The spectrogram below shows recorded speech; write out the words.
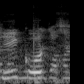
কি করছিস?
